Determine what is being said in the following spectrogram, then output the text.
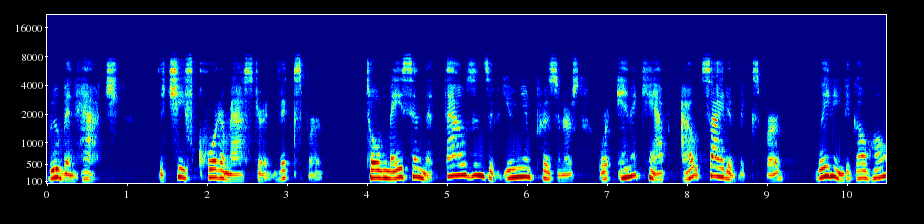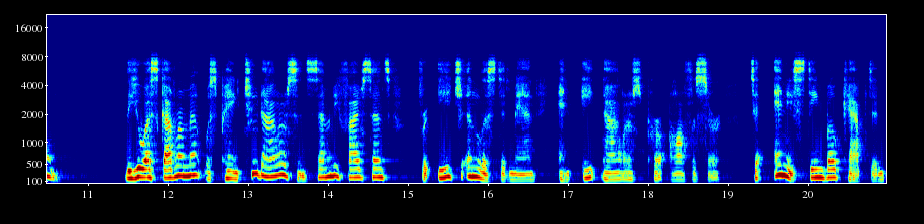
Reuben Hatch, the chief quartermaster at Vicksburg, told Mason that thousands of Union prisoners were in a camp outside of Vicksburg waiting to go home. The U.S. government was paying $2.75 for each enlisted man and $8 per officer to any steamboat captain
